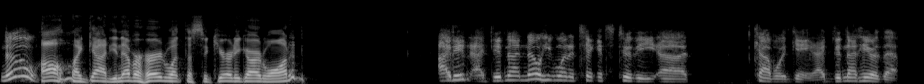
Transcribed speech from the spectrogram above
No, Oh my God! You never heard what the security guard wanted? I didn't. I did not know he wanted tickets to the uh, Cowboys game. I did not hear that.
